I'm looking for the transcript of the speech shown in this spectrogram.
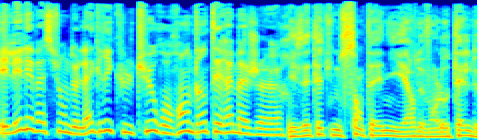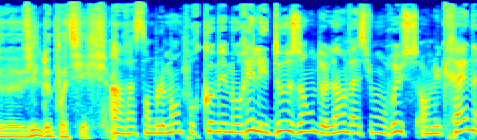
et l'élévation de l'agriculture au rang d'intérêt majeur. Ils étaient une centaine hier devant l'hôtel de ville de Poitiers. Un rassemblement pour commémorer les deux ans de l'invasion russe en Ukraine.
